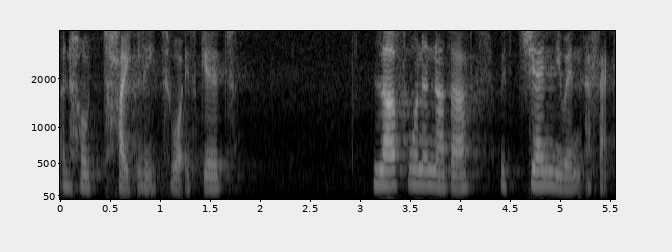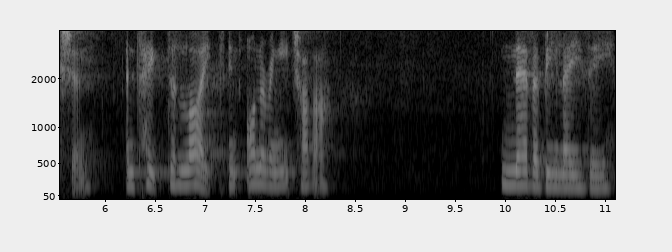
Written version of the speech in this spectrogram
and hold tightly to what is good. Love one another with genuine affection and take delight in honoring each other. Never be lazy,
